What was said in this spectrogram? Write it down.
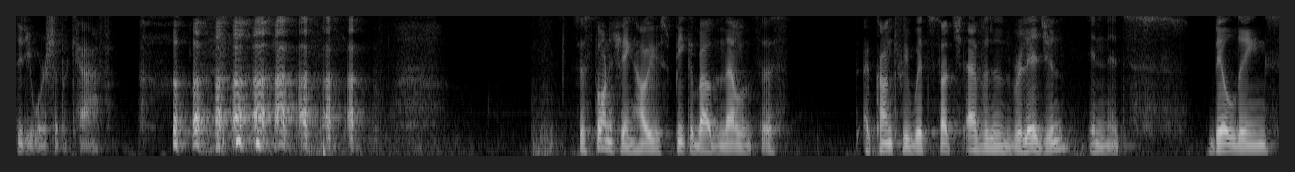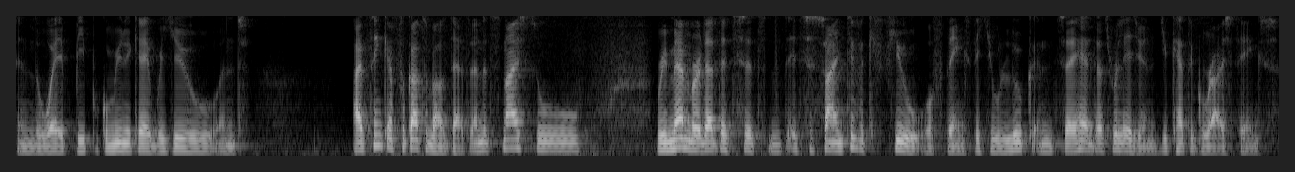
did he worship a calf? It's astonishing how you speak about the Netherlands as a country with such evident religion in its buildings, in the way people communicate with you, and I think I forgot about that. And it's nice to remember that it's it's it's a scientific view of things that you look and say, hey, that's religion. You categorize things.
